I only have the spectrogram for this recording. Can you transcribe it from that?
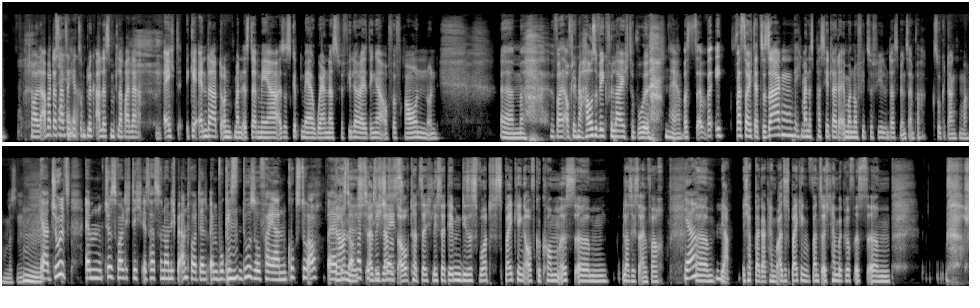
toll. Aber das hat sich Ja. jetzt zum Glück alles mittlerweile echt geändert und man ist da mehr, also es gibt mehr Awareness für vielerlei Dinge, auch für Frauen und ähm, weil auf dem Nachhauseweg vielleicht, obwohl, naja, was, äh, ich, was soll ich dazu sagen? Ich meine, es passiert leider immer noch viel zu viel und dass wir uns einfach so Gedanken machen müssen. Mhm. Ja, Jules, ähm, Jules, wollte ich dich, das hast du noch nicht beantwortet. Ähm, wo gehst Mhm. denn du so feiern? Guckst du auch? Äh, Gar gehst du auch mal nicht. zu Also ich lasse es auch tatsächlich, seitdem dieses Wort Spiking aufgekommen ist, ähm, lasse ich es einfach. Ja? Ähm, Mhm. Ja, ich habe da gar keinen. Also Spiking, wenn es euch kein Begriff ist, ähm,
